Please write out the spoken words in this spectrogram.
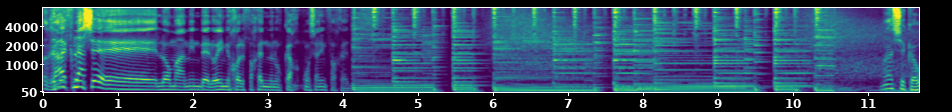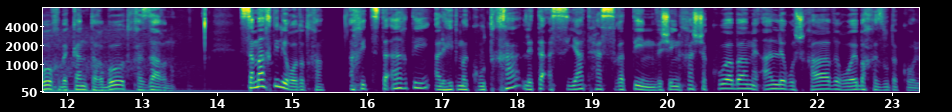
רק. מי שלא מאמין באלוהים יכול לפחד ממנו כך כמו שאני מפחד. מה שכרוך בכאן תרבות, חזרנו. שמחתי לראות אותך, אך הצטערתי על התמכרותך לתעשיית הסרטים, ושאינך שקוע בה מעל לראשך ורואה בה חזות הכל.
